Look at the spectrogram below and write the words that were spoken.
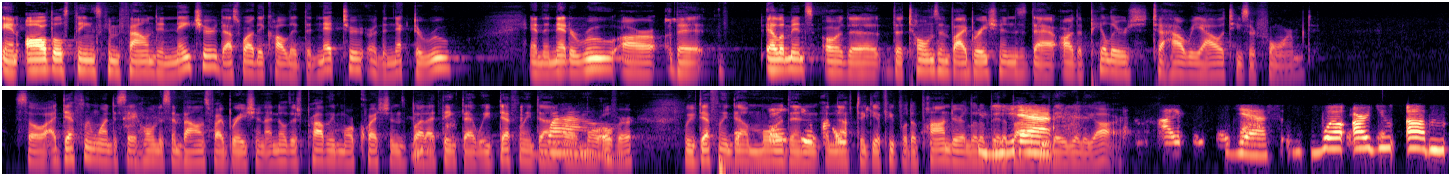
And all those things can be found in nature. That's why they call it the nectar or the Neteru. And the Neteru are the elements or the, the tones and vibrations that are the pillars to how realities are formed. So I definitely wanted to say wholeness and balance vibration. I know there's probably more questions, but I think that we've definitely done, or moreover, we've definitely done more Thank than you. enough to get people to ponder a little bit about Yeah. who they really are. I appreciate that. Yes. Well, are you um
